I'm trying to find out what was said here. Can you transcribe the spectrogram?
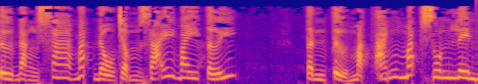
từ đằng xa bắt đầu chậm rãi bay tới, tần tử mặt ánh mắt run lên,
